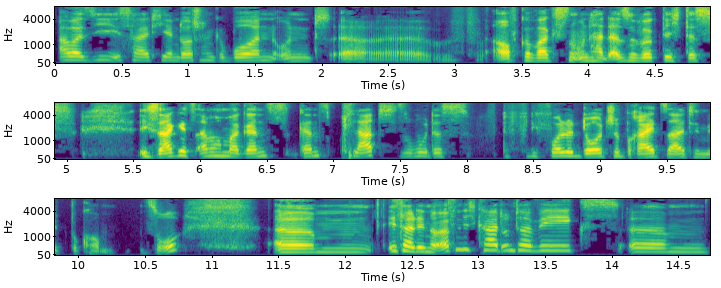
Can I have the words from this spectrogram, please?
aber sie ist halt hier in Deutschland geboren und äh, aufgewachsen und hat also wirklich das, ich sage jetzt einfach mal ganz, ganz platt, so das die volle deutsche Breitseite mitbekommen. So. Ähm, ist halt in der Öffentlichkeit unterwegs, ähm,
